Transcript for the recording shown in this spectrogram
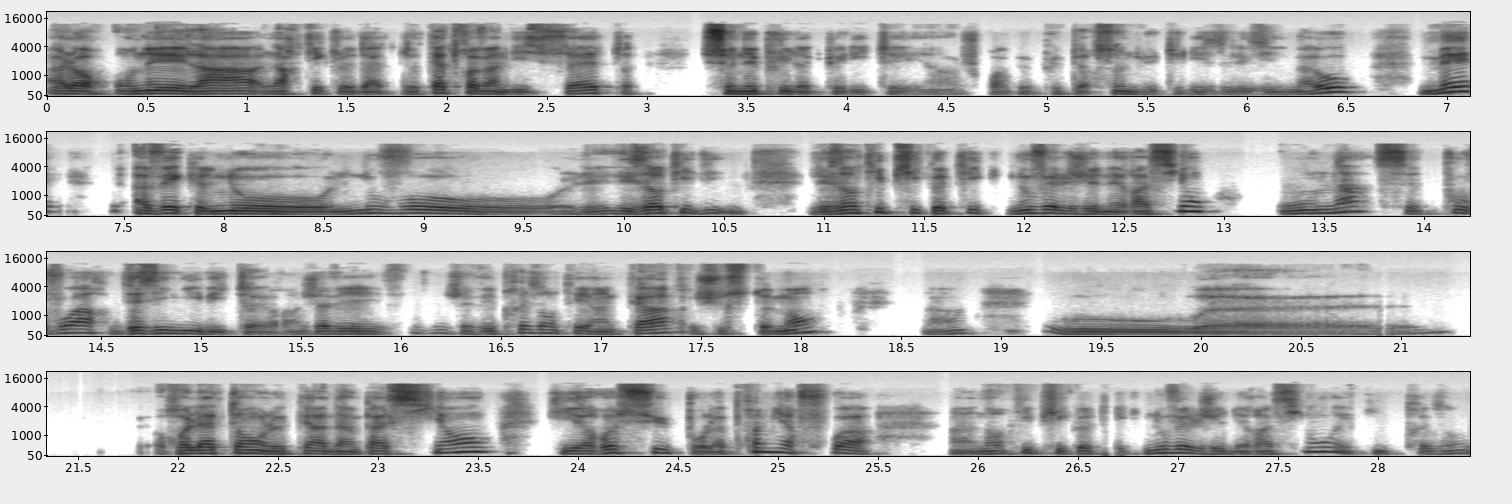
Alors, on est là, l'article date de 97, ce n'est plus d'actualité. Hein. Je crois que plus personne n'utilise les IMAO, mais avec nos nouveaux, les, antipsychotiques nouvelle génération, on a ce pouvoir désinhibiteur. Hein. J'avais, j'avais présenté un cas justement hein, où euh, relatant le cas d'un patient qui a reçu pour la première fois un antipsychotique nouvelle génération et qui présente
